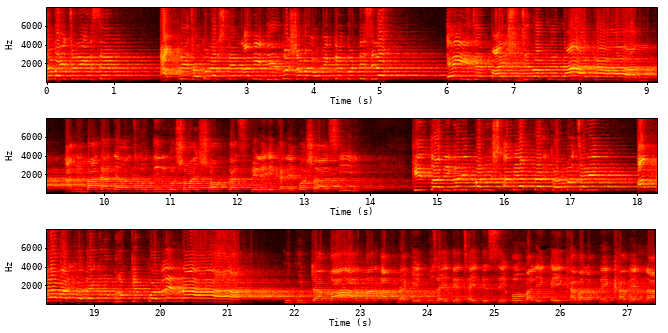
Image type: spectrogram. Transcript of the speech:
সবাই চলে গেছে। আপনি যখন আসলেন, আমি দীর্ঘ সময় অপেক্ষা করতেছিলাম। এই যে পায়েস যেন আপনি না খান, আমি বাধা দেওয়ার জন্য দীর্ঘ সময় সব কাজ ফেলে এখানে বসা আছি। কিন্তু আমি গরিব মানুষ, আমি আপনার কর্মচারী, আপনি আমার কথায় কোনো ভ্রুক্ষেপ করলেন না। কুকুরটা বারবার আপনাকে বুঝাইতে চাইতেছে, ও মালিক, এই খাবার আপনি খাবেন না।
